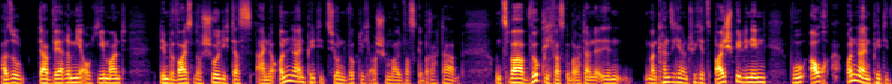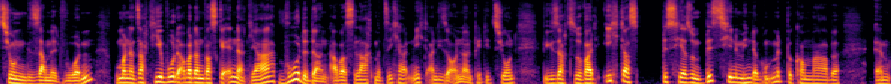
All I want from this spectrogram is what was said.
Also da wäre mir auch jemand den Beweis noch schuldig, dass eine Online-Petition wirklich auch schon mal was gebracht haben. Und zwar wirklich was gebracht haben. Man kann sich ja natürlich jetzt Beispiele nehmen, wo auch Online-Petitionen gesammelt wurden, wo man dann sagt, hier wurde aber dann was geändert. Ja, wurde dann, aber es lag mit Sicherheit nicht an dieser Online-Petition. Wie gesagt, soweit ich das bisher so ein bisschen im Hintergrund mitbekommen habe, ähm,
